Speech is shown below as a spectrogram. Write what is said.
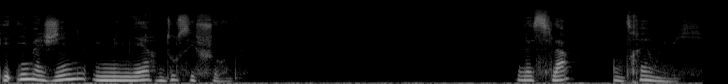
et imagine une lumière douce et chaude. Laisse-la entrer en lui.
